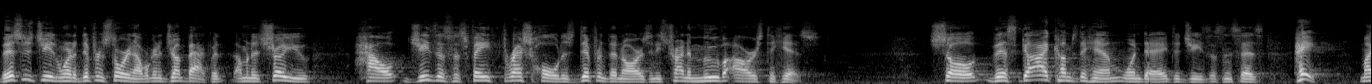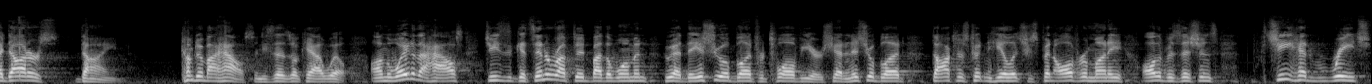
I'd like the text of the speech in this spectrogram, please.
this is Jesus. We're in a different story now. We're going to jump back, but I'm going to show you how Jesus' faith threshold is different than ours, and he's trying to move ours to his. So this guy comes to him one day, to Jesus, and says, Hey, my daughter's dying. Come to my house. And he says, Okay, I will. On the way to the house, Jesus gets interrupted by the woman who had the issue of blood for 12 years. She had an issue of blood. Doctors couldn't heal it. She spent all of her money, all the physicians. She had reached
